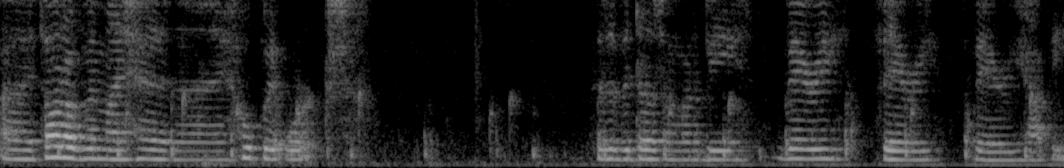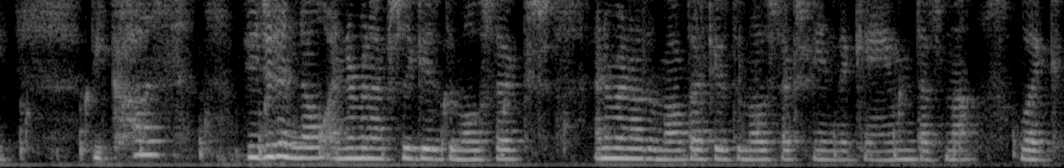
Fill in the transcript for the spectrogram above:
I thought of in my head and I hope it works. Because if it does I'm gonna be very, very, very happy. Because if you didn't know Enderman actually gives the most X Enderman are the mob that give the most XP in the game. That's not like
